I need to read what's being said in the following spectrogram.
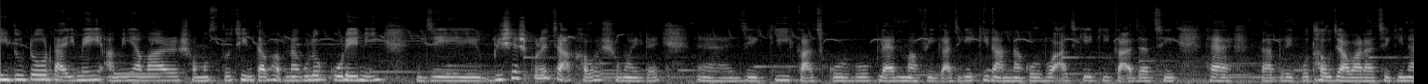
এই দুটো টাইমেই আমি আমার সমস্ত চিন্তা ভাবনাগুলো করে নিই যে, বিশেষ করে চা খাওয়ার সময়টায় যে কি কাজ করব প্ল্যান মাফিক, আজকে কি রান্না করব, আজকে কি কাজ আছে হ্যাঁ তারপরে কোথাও যাওয়ার আছে কি না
